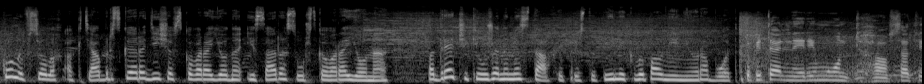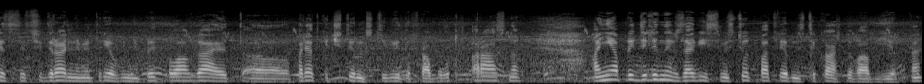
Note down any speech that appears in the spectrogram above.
Школы в селах Октябрьское Радищевского района и Сарасурского района. Подрядчики уже на местах и приступили к выполнению работ. Капитальный ремонт а, в соответствии с федеральными требованиями предполагает а, порядка 14 видов работ разных. Они определены в зависимости от потребностей каждого объекта.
